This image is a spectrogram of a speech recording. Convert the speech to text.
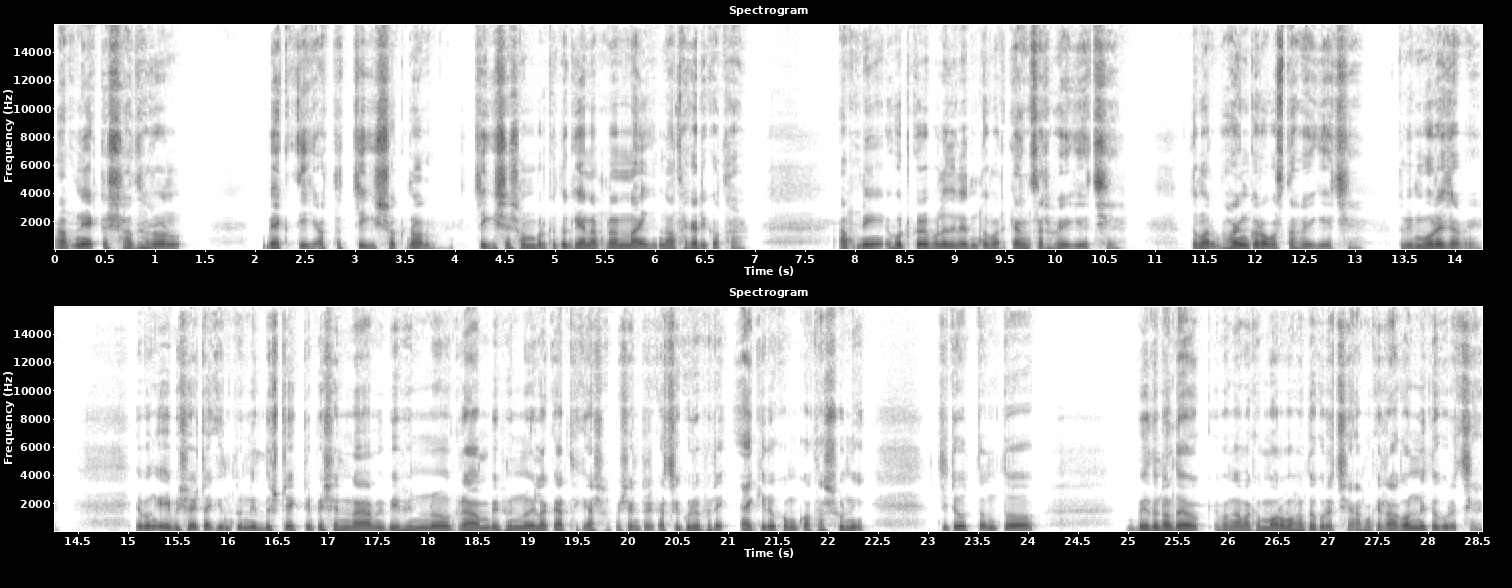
আপনি একটা সাধারণ ব্যক্তি, অর্থাৎ চিকিৎসক নন, চিকিৎসা সম্পর্কিত জ্ঞান আপনার নাই, না থাকারই কথা। আপনি হুট করে বলে দিলেন, তোমার ক্যান্সার হয়ে গিয়েছে, তোমার ভয়ঙ্কর অবস্থা হয়ে গিয়েছে, তুমি মরে যাবে। এবং এই বিষয়টা কিন্তু নির্দিষ্ট একটি পেশেন্ট না। আমি বিভিন্ন গ্রাম, বিভিন্ন এলাকার থেকে আসা পেশেন্টের কাছে ঘুরে ফিরে একই রকম কথা শুনি, যেটি অত্যন্ত বেদনাদায়ক এবং আমাকে মর্মাহত করেছে, আমাকে রাগান্বিত করেছে।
